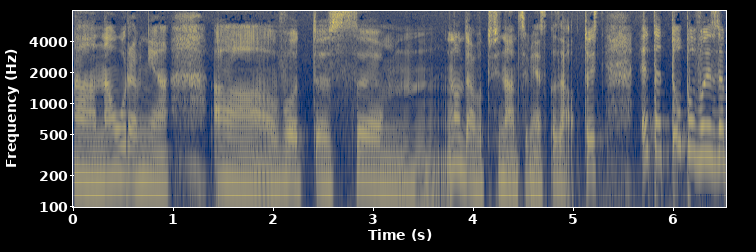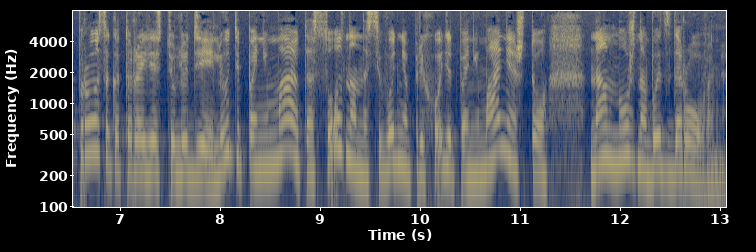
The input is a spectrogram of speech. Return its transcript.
а, на уровне а, вот с, ну да, вот финансами я сказала. То есть это топовые запросы, которые есть у людей. Люди понимают осознанно, сегодня приходит понимание, что нам нужно быть здоровыми.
